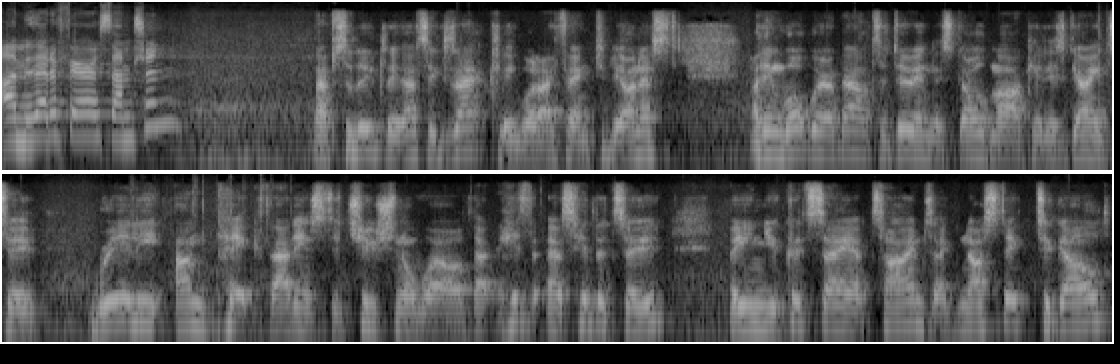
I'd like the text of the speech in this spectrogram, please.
Um, is that a fair assumption? Absolutely. That's exactly what I think, to be honest. I think what we're about to do in this gold market is going to really unpick that institutional world that has hitherto been, you could say at times, agnostic to gold,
